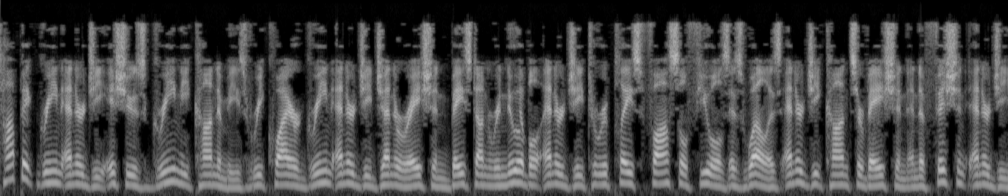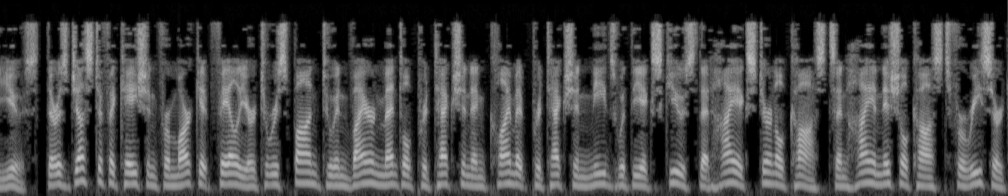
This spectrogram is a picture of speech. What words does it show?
Topic green energy issues Green economies require green energy generation based on renewable energy to replace fossil fuels as well as energy conservation and efficient energy use. There is justification for market failure to respond to environmental protection and climate protection needs with the excuse that high external costs and high initial costs for research,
